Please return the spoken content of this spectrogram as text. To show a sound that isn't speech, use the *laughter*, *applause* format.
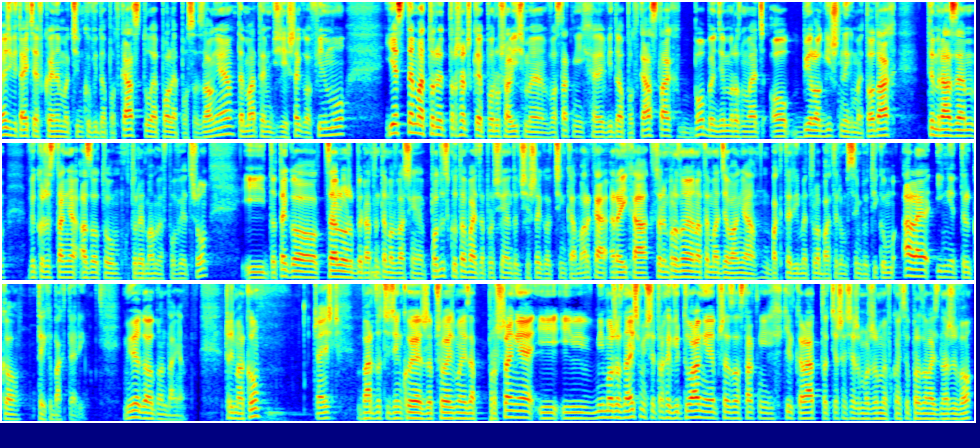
Cześć, witajcie w kolejnym odcinku wideo podcastu Epole po sezonie. Tematem dzisiejszego filmu jest temat, który troszeczkę poruszaliśmy w ostatnich wideo podcastach, bo będziemy rozmawiać o biologicznych metodach, tym razem wykorzystania azotu, który mamy w powietrzu. I do tego celu, żeby na ten temat właśnie podyskutować, zaprosiłem do dzisiejszego odcinka Marka Rejcha, z którym porozmawiam na temat działania bakterii Metylobacterium symbioticum, ale i nie tylko tych bakterii. Miłego oglądania. Cześć Marku. Cześć. Bardzo Ci dziękuję, że przyjąłeś moje zaproszenie i, i mimo, że znaliśmy się trochę wirtualnie przez ostatnich kilka lat, to cieszę się, że możemy w końcu porozmawiać na żywo.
